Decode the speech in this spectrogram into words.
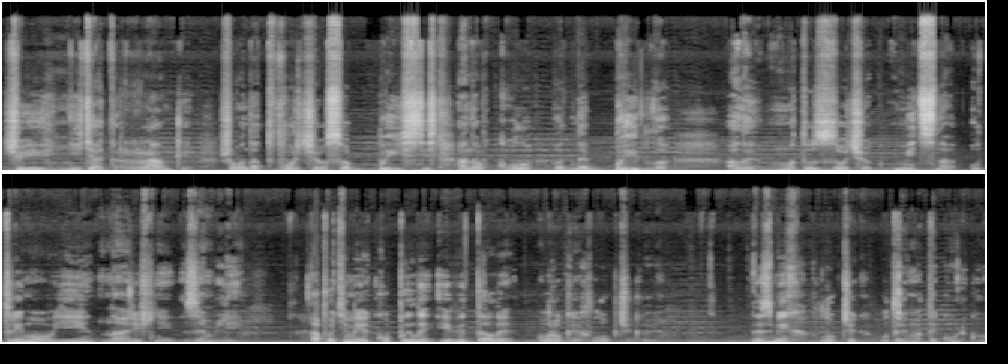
що її гнітять рамки, що вона творча особистість, а навколо одне бидло. Але мотозочок міцно утримував її на грішній землі. А потім її купили і віддали в руки хлопчикові. Не зміг хлопчик утримати кульку.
